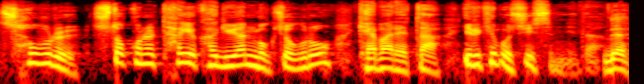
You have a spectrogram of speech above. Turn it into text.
서울을 수도권을 타격하기 위한 목적으로 개발했다 이렇게 볼 수 있습니다. 네.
